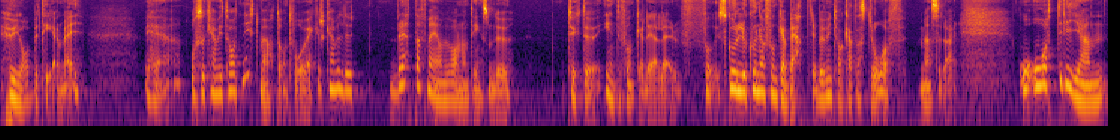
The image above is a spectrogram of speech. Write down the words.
hur jag beter mig? Eh, och så kan vi ta ett nytt möte om två veckor, så kan väl du berätta för mig om det var någonting som du tyckte inte funkade eller skulle kunna funka bättre. Det behöver inte vara katastrof, men sådär. Och återigen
